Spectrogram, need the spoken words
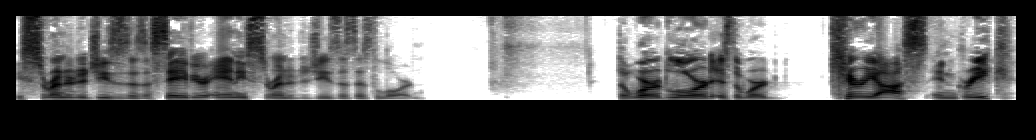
He's surrendered to Jesus as a Savior, and he surrendered to Jesus as Lord. The word Lord is the word kyrios in Greek.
